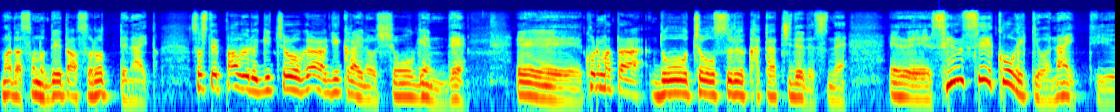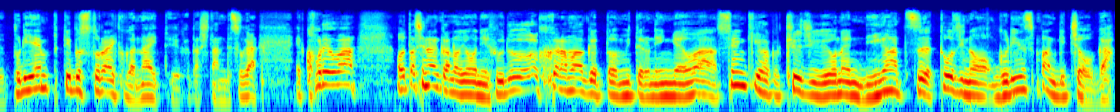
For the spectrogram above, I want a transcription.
まだそのデータは揃ってないと。そしてパウエル議長が議会の証言で、えー、これまた同調する形でですね、えー、先制攻撃はないっていう、プリエンプティブストライクがないという形なんですが、これは私なんかのように古くからマーケットを見てる人間は、1994年2月、当時のグリーンスパン議長が、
